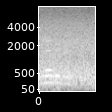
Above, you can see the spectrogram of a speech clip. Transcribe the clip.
Obrigado.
